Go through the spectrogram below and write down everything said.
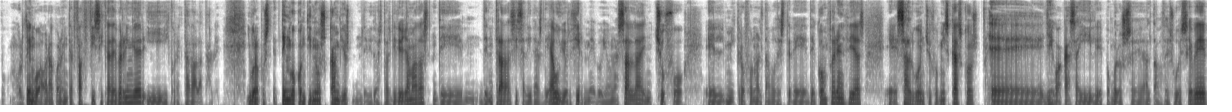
como lo tengo ahora, con la interfaz física de Behringer y conectada a la tablet. Y bueno, pues tengo continuos cambios debido a estas videollamadas de, entradas y salidas de audio, es decir, me voy a una sala, enchufo el micrófono altavoz este de, conferencias, eh, salgo, enchufo mis cascos, eh, llego a casa y le pongo los eh, altavoces USB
